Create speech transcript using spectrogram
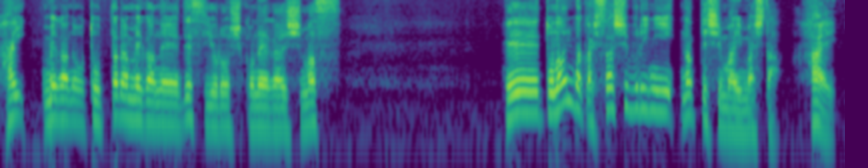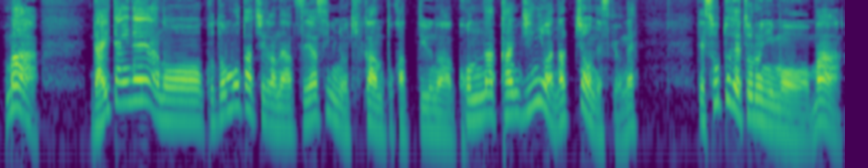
はい。メガネを取ったらメガネです。よろしくお願いします。えーと、なんだか久しぶりになってしまいました。はい。まあ、大体ね、あの子供たちが夏休みの期間とかっていうのはこんな感じにはなっちゃうんですけどね。で、外で撮るにも、まあ、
